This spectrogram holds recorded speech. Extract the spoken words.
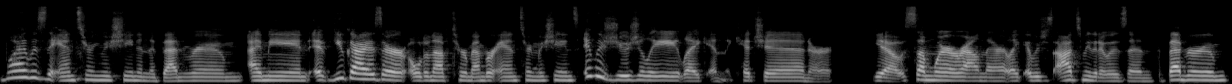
why was the answering machine in the bedroom? I mean, if you guys are old enough to remember answering machines, it was usually, like, in the kitchen or, you know, somewhere around there, like, it was just odd to me that it was in the bedroom,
